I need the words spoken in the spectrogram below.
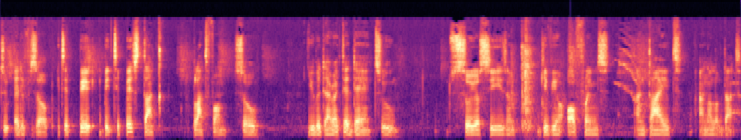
to edifice up it's a pay, it's a Paystack platform so you'll be directed there to sow your seeds and give your offerings and tithe and all of that.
